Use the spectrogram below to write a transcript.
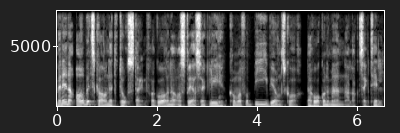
Men en av arbeidskarene til Torstein fra gården der Astrid har søkt ly, kommer forbi Bjørns gård, der Håkon og mennene har lagt seg til.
